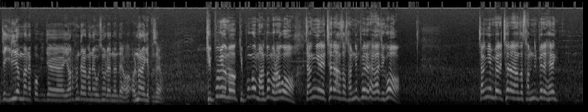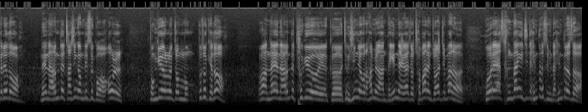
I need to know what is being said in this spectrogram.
이제 1년 만에 꼭 이제 11달 만에 우승을 했는데 어, 얼마나 기쁘세요? 기쁨이 뭐 기쁜 건 말도 못하고 작년에 천안항사 3연패를 해가지고 작년별에 천안항사 3연패를 해 그래도 내 나름대로 자신감도 있었고 올 동계올림픽 좀 부족해도 어, 내 나름대로 특유의 그 정신력으로 하면 안 되겠냐 해가지고 초반엔 좋았지만은 올해 상당히 진짜 힘들었습니다 힘들어서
